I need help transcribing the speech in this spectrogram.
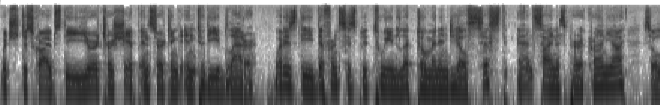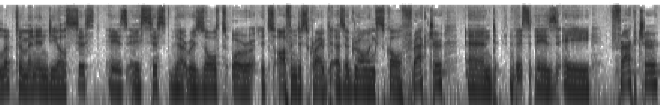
which describes the ureter shape inserting into the bladder. What is the differences between leptomeningeal cyst and sinus pericranii? So leptomeningeal cyst is a cyst that results or it's often described as a growing skull fracture and this is a fracture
